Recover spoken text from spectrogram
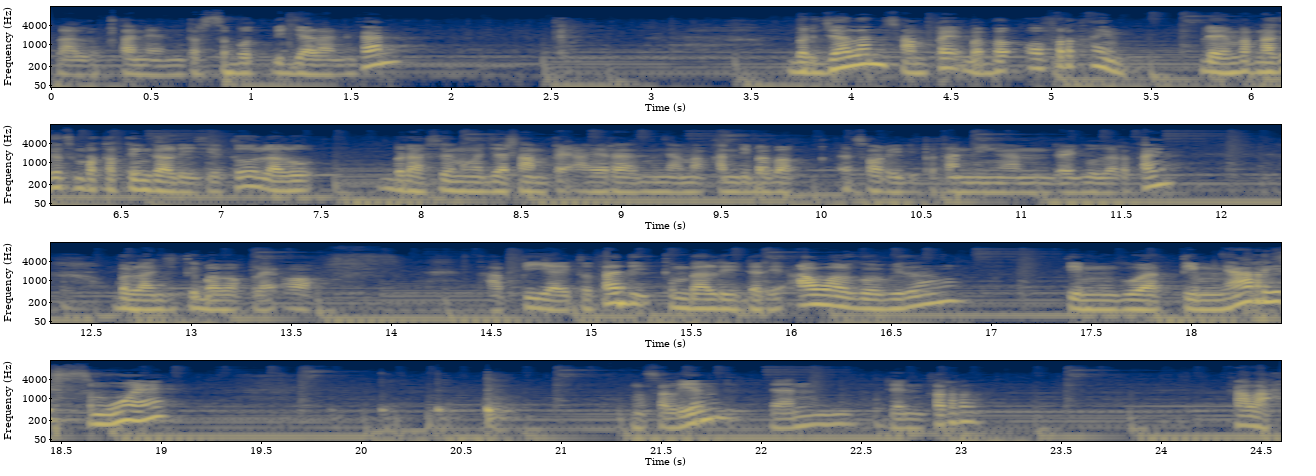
Lalu pertandingan tersebut dijalankan, berjalan sampai babak overtime. Denver Nuggets sempat tertinggal di situ, lalu berhasil mengejar sampai akhirnya menyamakan di babak, eh, sorry di pertandingan regular time, berlanjut ke babak playoff. Tapi ya itu tadi kembali dari awal gue bilang tim gue tim nyaris semua ya. Ngeselin dan Denver kalah.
